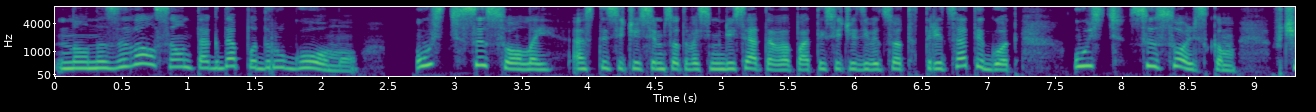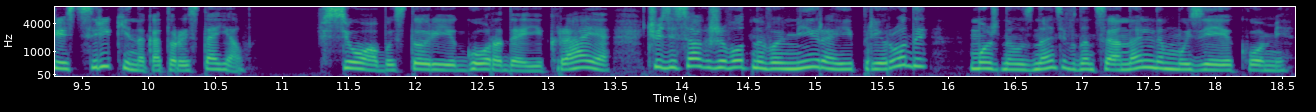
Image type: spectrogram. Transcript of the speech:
но назывался он тогда по-другому — Усть-Сысолой, а с 1780 по 1930 год — Усть-Сысольском, в честь реки, на которой стоял. Все об истории города и края, чудесах животного мира и природы можно узнать в Национальном музее Коми.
